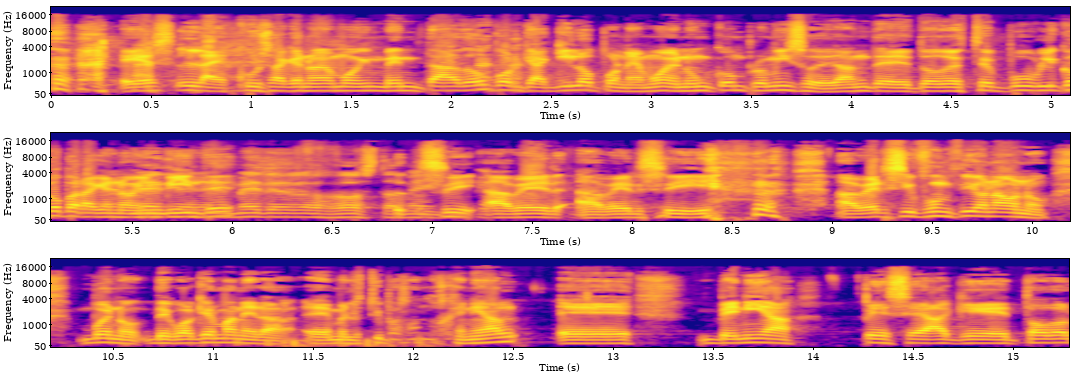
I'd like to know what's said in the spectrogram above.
es la excusa que nos hemos inventado porque aquí lo ponemos en un compromiso delante de todo este público para que nos invite. En medio de los dos también. Sí, A ver, a ver si, a ver si funciona o no. Bueno, de cualquier manera, eh, me lo estoy pasando genial. Eh, venía pese a que todas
